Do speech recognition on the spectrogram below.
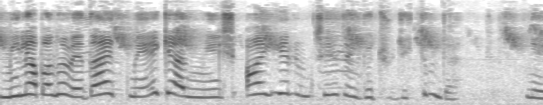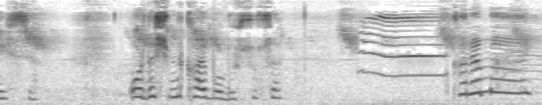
Mila bana veda etmeye gelmiş. Ay yerim seni de götürecektim de. Neyse. Orada şimdi kaybolursun sen. Karamel.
